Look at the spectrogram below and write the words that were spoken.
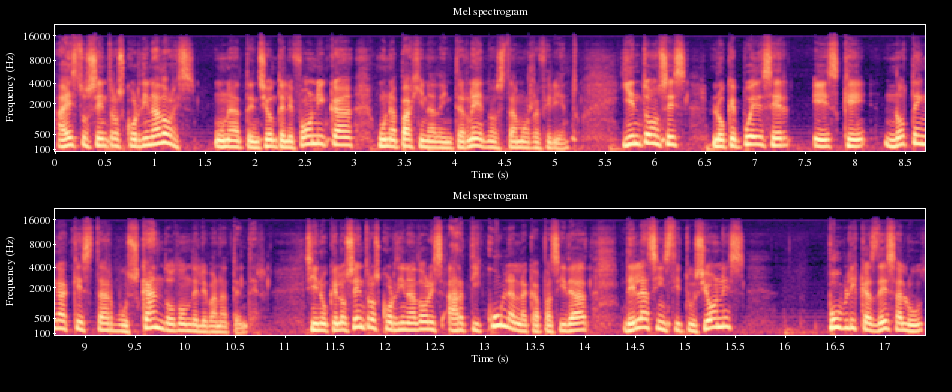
a estos centros coordinadores, una atención telefónica, una página de internet nos estamos refiriendo. Y entonces lo que puede ser es que no tenga que estar buscando dónde le van a atender sino que los centros coordinadores articulan la capacidad de las instituciones públicas de salud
